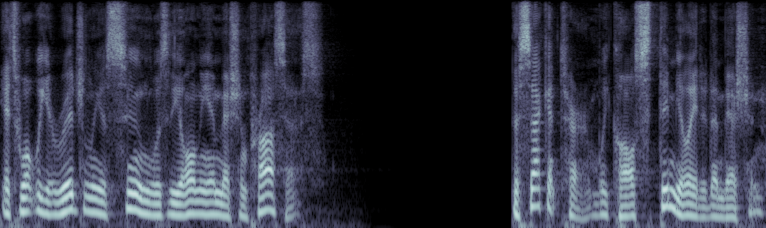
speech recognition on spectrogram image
It's what we originally assumed was the only emission process. The second term we call stimulated emission.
